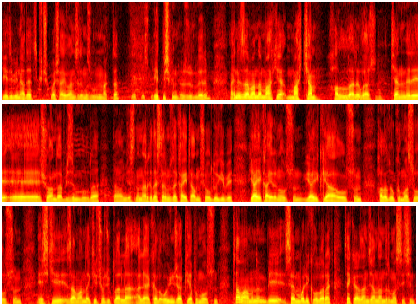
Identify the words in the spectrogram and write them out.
7 bin adet küçükbaş hayvancılığımız bulunmakta. 70 bin. 70 bin özür dilerim. Aynı zamanda mahke, mahkam halıları var. Kendileri eee, şu anda bizim burada daha öncesinden arkadaşlarımız da kayıt almış olduğu gibi yayık ayranı olsun, yayık yağı olsun, halı dokuması olsun, eski zamandaki çocuklarla alakalı oyuncak yapımı olsun. Tamamının bir sembolik olarak tekrardan canlandırması için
